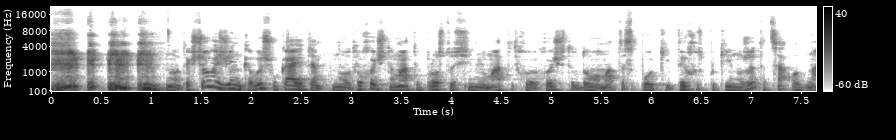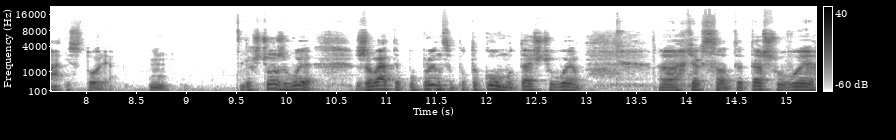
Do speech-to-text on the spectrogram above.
ну, от, якщо ви жінка, ви шукаєте, ну от ви хочете мати просто сім'ю, мати хочете вдома мати спокій, тихо, спокійно жити, це одна історія. Якщо ж ви живете по принципу такому, те, що ви. е, Як сказати, те, що ви е,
